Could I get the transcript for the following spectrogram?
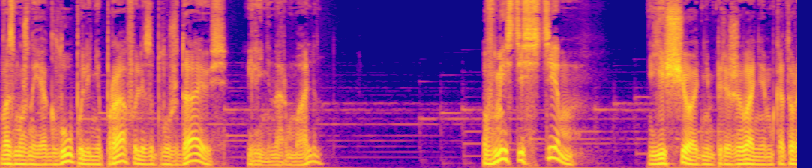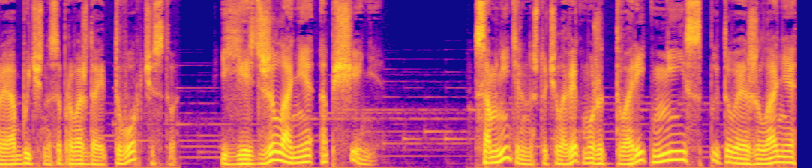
Возможно, я глуп или неправ, или заблуждаюсь, или ненормален. Вместе с тем, еще одним переживанием, которое обычно сопровождает творчество, есть желание общения. Сомнительно, что человек может творить, не испытывая желания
